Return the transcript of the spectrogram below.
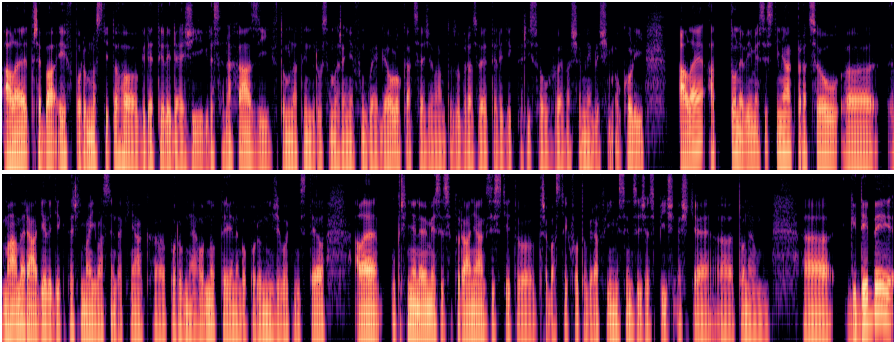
ale třeba i v podobnosti toho, kde ty lidé žijí, kde se nachází. V tom na Tinderu samozřejmě funguje geolokace, že vám to zobrazuje ty lidi, kteří jsou ve vašem nejbližším okolí. Ale, a to nevím, jestli s tím nějak pracují, eh, máme rádi lidi, kteří mají vlastně tak nějak eh, podobné hodnoty nebo podobný životní styl, ale upřímně nevím, jestli se to dá nějak zjistit eh, třeba z těch fotografií, myslím si, že spíš ještě to neumí. Kdyby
